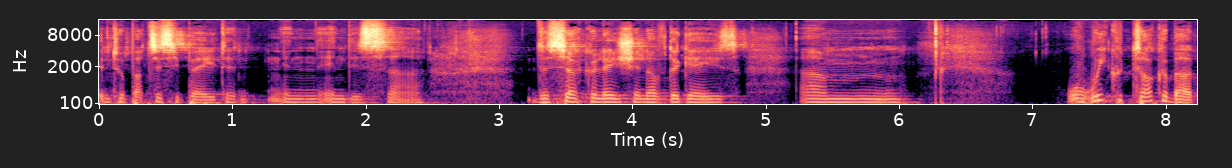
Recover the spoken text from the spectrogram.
and to participate in in, in this uh, the circulation of the gaze. Um, we could talk about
